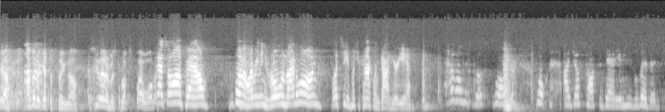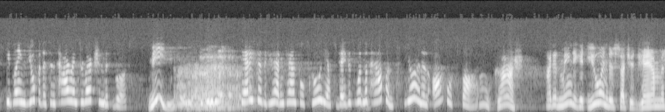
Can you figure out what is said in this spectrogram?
Yeah, I better get the thing now. See you later, Miss Brooks. Bye, Walter. Yeah, so long, pal. Well, everything's rolling right along. Let's see if Mr. Conklin got here yet. Hello, Miss Brooks. Walter. Well, I just talked to Daddy, and he's livid. He blames you for this entire insurrection, Miss Brooks. Me? Daddy says if you hadn't canceled school yesterday, this wouldn't have happened. You're in an awful spot. Oh, gosh. I didn't mean to get you into such a jam, Miss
